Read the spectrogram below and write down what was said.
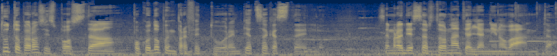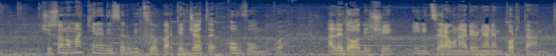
Tutto però si sposta poco dopo in prefettura, in piazza Castello. Sembra di essere tornati agli anni 90. Ci sono macchine di servizio parcheggiate ovunque. Alle 12 inizierà una riunione importante.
